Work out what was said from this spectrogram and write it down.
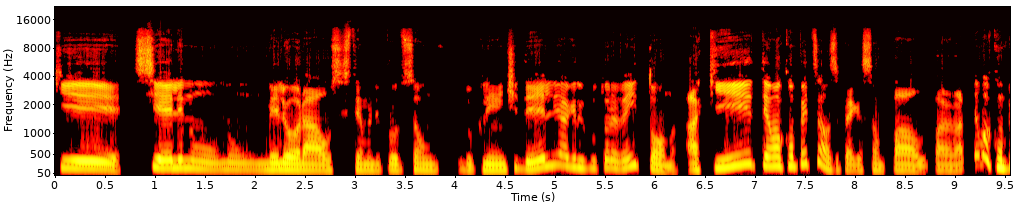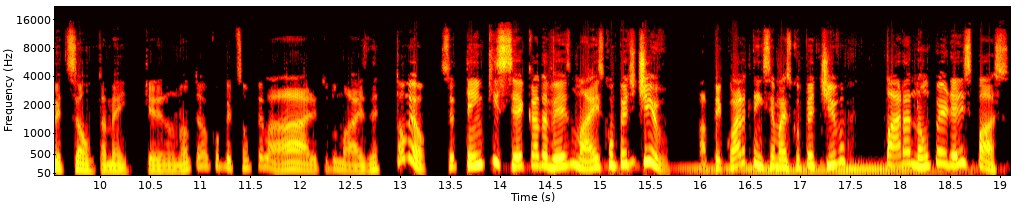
que se ele não, não melhorar o sistema de produção do cliente dele, a agricultura vem e toma. Aqui tem uma competição. Você pega São Paulo, Paraná, tem uma competição também. Querendo ou não, tem uma competição pela área e tudo mais, né? Então, meu, você tem que ser cada vez mais competitivo. A pecuária tem que ser mais competitiva para não perder espaço.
